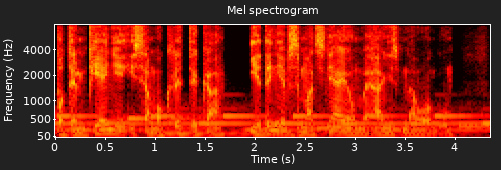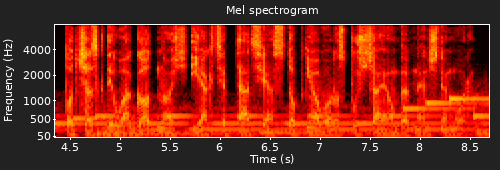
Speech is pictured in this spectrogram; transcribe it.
Potępienie i samokrytyka jedynie wzmacniają mechanizm nałogu, podczas gdy łagodność i akceptacja stopniowo rozpuszczają wewnętrzny mur.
